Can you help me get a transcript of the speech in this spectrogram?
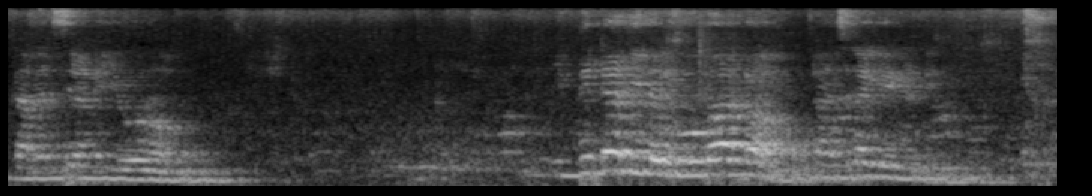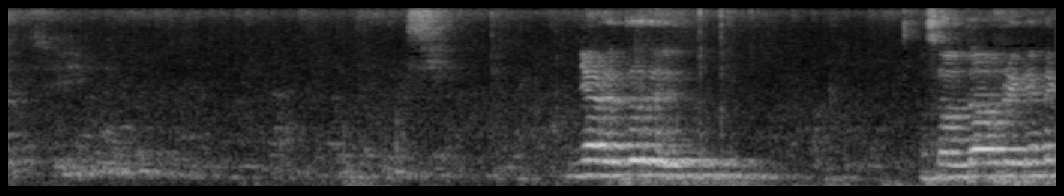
കറൻസിയാണ് യൂറോ ഇതിന്റെ അറിയില്ല രൂപ കേട്ടോ മനസ്സിലാക്കിയിട്ടുണ്ട് ഇനി അടുത്തത് സൗത്ത് ആഫ്രിക്കന്റെ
